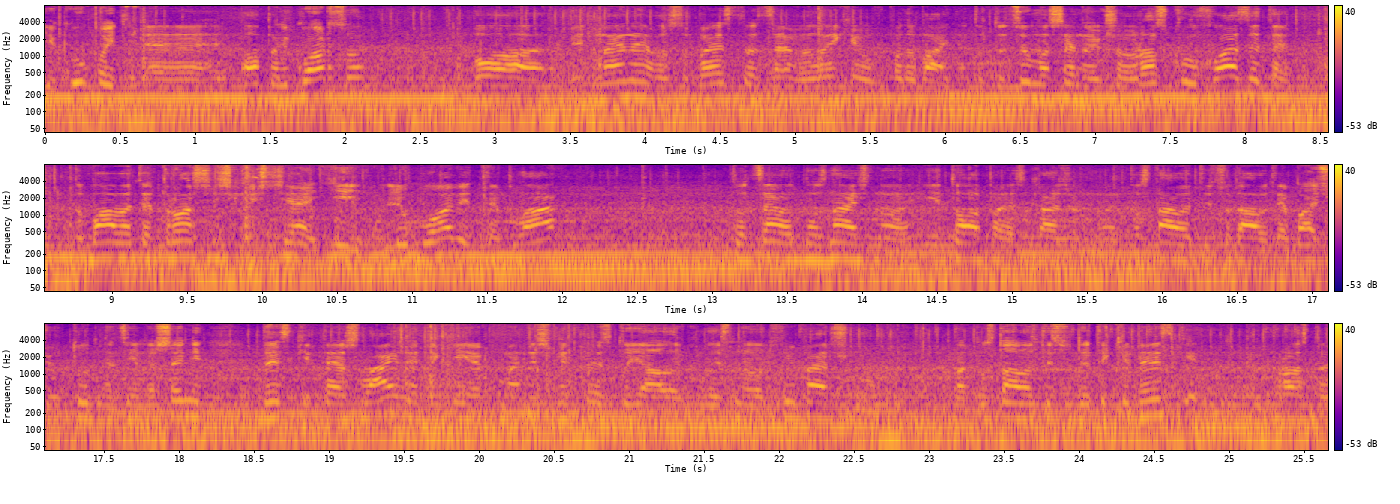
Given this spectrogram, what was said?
і купить е, Opel Corsa. Бо від мене особисто це велике вподобання. Тобто цю машину, якщо розколхозити, додати трошечки ще їй любові, тепла, то це однозначно і топи, скажімо, поставити сюди. От я бачу тут на цій машині диски теж лайни, такі як у мене шмітки стояли колись на Отфі першому. Поставити сюди такі диски, просто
